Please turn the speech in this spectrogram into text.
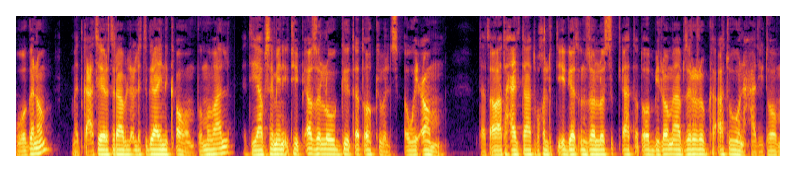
ብወገኖም፣ መጥቃዕቲ ኤርትራ ኣብ ልዕሊ ትግራይ ንቃወም ብምባል እቲ ኣብ ሰሜን ኢትዮጵያ ዘሎ ውግእ ጠጠው ክብል ጸዊዖም። ተጻዋቲ ሓይልታት ብኽልቲኡ ገጽ ንዘሎ ስቅያት ጠጠው ኣቢሎም ናብ ዝርርብ ክኣትው እውን ሓቲቶም።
